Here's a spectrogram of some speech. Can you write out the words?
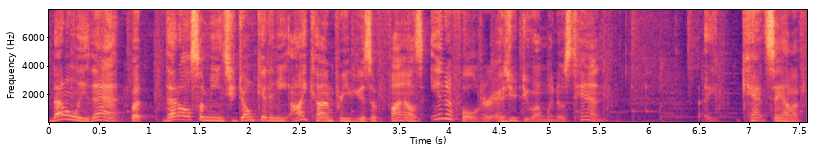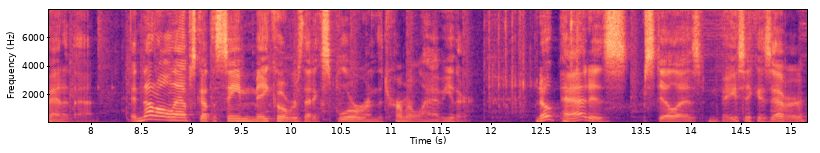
Not only that, but that also means you don't get any icon previews of files in a folder as you do on Windows 10. I can't say I'm a fan of that. And not all apps got the same makeovers that Explorer and the terminal have either. Notepad is still as basic as ever,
